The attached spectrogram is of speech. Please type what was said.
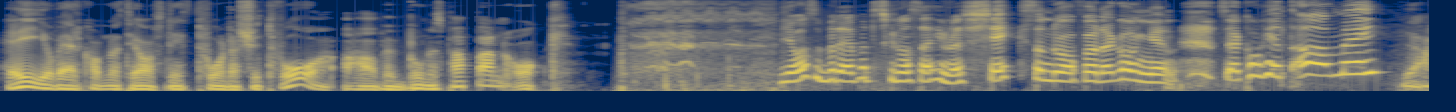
Hej och välkomna till avsnitt 222 av Bonuspappan och Jag var så beredd på att du skulle vara så himla check som du var förra gången. Så jag kom helt av mig. Ja.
